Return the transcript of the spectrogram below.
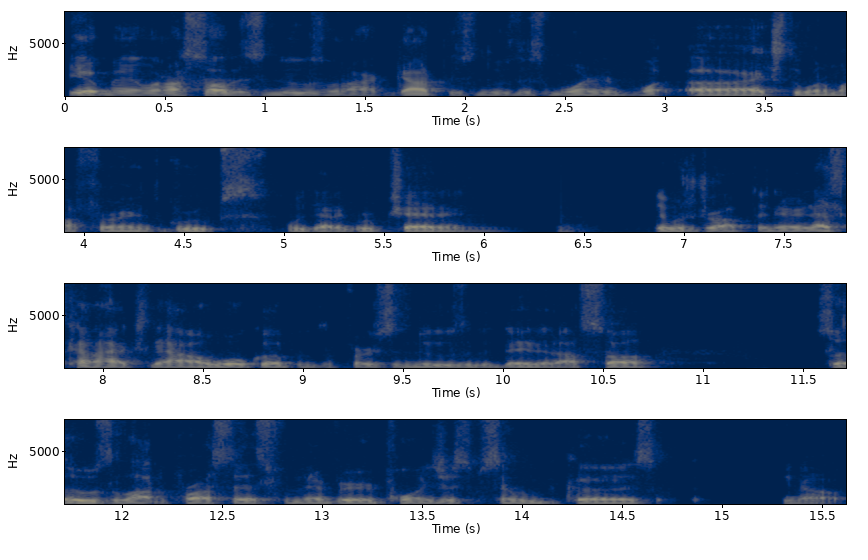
Yeah, man. When I saw this news, when I got this news this morning, uh, actually one of my friends' groups, we got a group chat and it was dropped in there. That's kind of actually how I woke up. It was the first news of the day that I saw. So it was a lot to process from that very point, just simply because, you know,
